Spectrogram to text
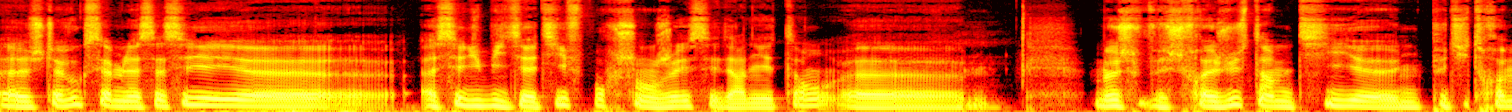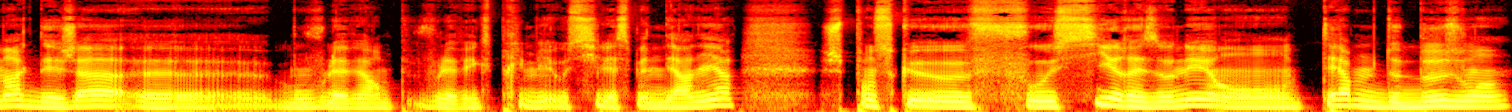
Je t'avoue que ça me laisse assez, dubitatif pour changer ces derniers temps. Moi, je, je ferais juste un petit, une petite remarque déjà. Bon, vous l'avez, vous l'avez exprimé aussi la semaine dernière. Je pense qu'il faut aussi raisonner en termes de besoins.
